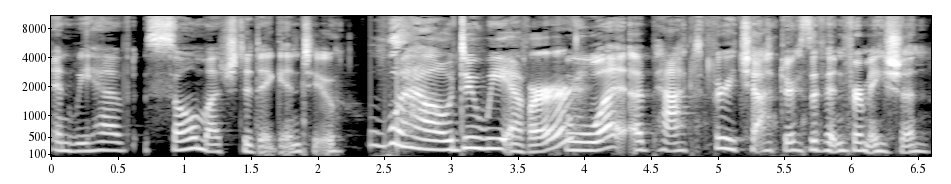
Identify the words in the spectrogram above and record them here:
And we have so much to dig into. Wow, do we ever? What a packed three chapters of information.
